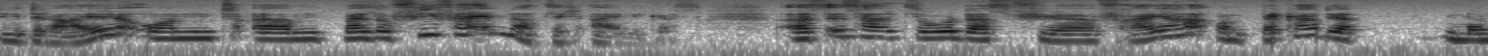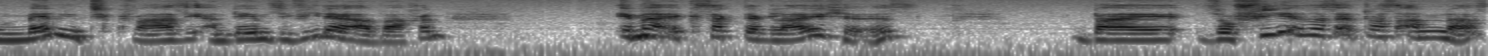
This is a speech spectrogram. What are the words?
die drei und ähm, bei Sophie verändert sich einiges. Es ist halt so, dass für Freier und Becker der Moment quasi, an dem sie wieder erwachen, immer exakt der gleiche ist. Bei Sophie ist es etwas anders.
